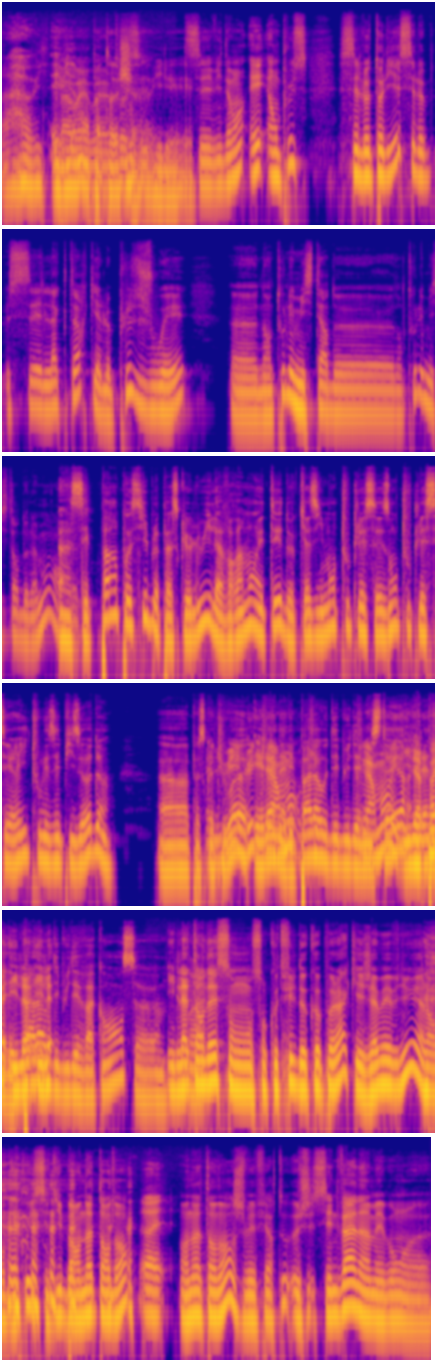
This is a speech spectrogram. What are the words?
Ah oui. évidemment, ouais, ouais, Patoche, euh, il est. C'est évidemment. Et en plus, c'est l'hôtelier, c'est l'acteur qui a le plus joué euh, dans tous les mystères de, dans tous les mystères de l'amour. Euh, c'est pas impossible parce que lui, il a vraiment été de quasiment toutes les saisons, toutes les séries, tous les épisodes. Euh, parce que Et tu lui- vois, lui, Hélène, elle n'est pas là au début des mystères, il a Hélène, pas- il a- pas là il a- au début des vacances. euh, Il attendait son, son coup de fil de Coppola qui est jamais venu. Alors du coup, il s'est dit, bah, en attendant, Ouais. en attendant, je vais faire tout. Je- C'est une vanne, hein, mais bon.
